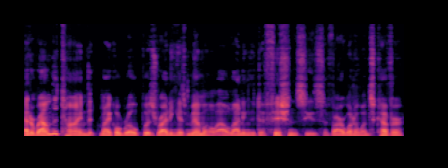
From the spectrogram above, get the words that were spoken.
At around the time that Michael Rope was writing his memo outlining the deficiencies of R101's cover,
